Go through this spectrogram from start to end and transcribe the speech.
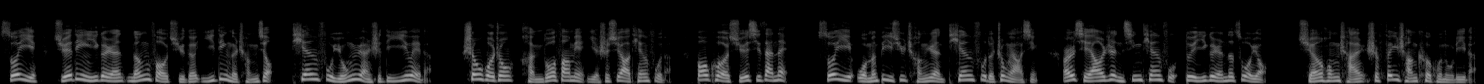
所以，决定一个人能否取得一定的成就，天赋永远是第一位的。生活中很多方面也是需要天赋的，包括学习在内。所以，我们必须承认天赋的重要性，而且要认清天赋对一个人的作用。全红婵是非常刻苦努力的。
